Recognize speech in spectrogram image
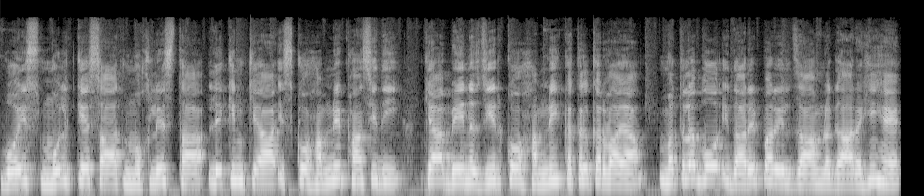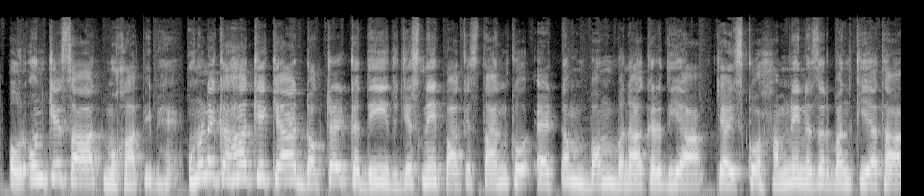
وہ اس ملک کے ساتھ مخلص تھا، لیکن کیا اس کو ہم نے پھانسی دی؟ کیا بے نظیر کو ہم نے قتل کروایا؟ مطلب وہ ادارے پر الزام لگا رہے ہیں اور ان کے ساتھ مخاطب ہیں۔ انہوں نے کہا کہ کیا ڈاکٹر قدیر جس نے پاکستان کو ایٹم بم بنا کر دیا، کیا اس کو ہم نے نظر بند کیا تھا؟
